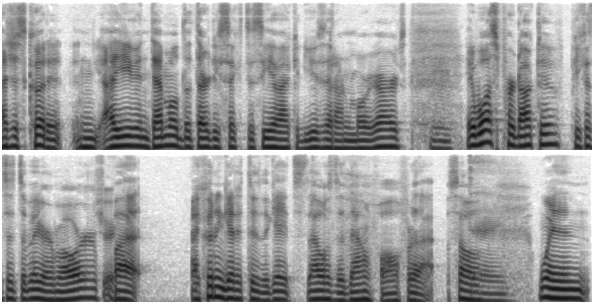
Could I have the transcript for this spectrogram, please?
i just couldn't and i even demoed the 36 to see if i could use it on more yards Mhm. it was productive because it's a bigger mower Sure. but i couldn't get it through the gates that was the downfall for that so Dang. when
